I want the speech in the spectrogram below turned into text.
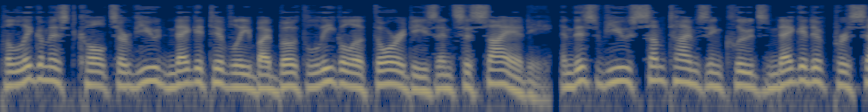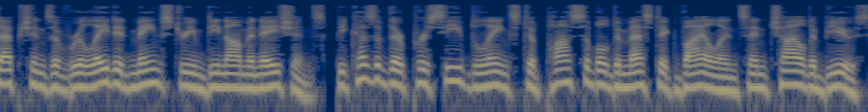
polygamist cults are viewed negatively by both legal authorities and society, and this view sometimes includes negative perceptions of related mainstream denominations, because of their perceived links to possible domestic violence and child abuse.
